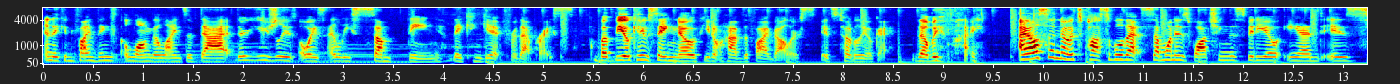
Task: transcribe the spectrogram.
and they can find things along the lines of that. There usually is always at least something they can get for that price. But be okay with saying no if you don't have the $5. It's totally okay. They'll be fine. I also know it's possible that someone is watching this video and is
